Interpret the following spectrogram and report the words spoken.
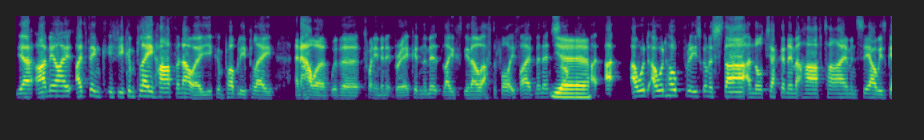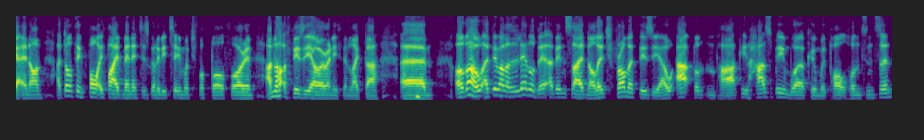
Yeah, I mean, I, I think if you can play half an hour, you can probably play an hour with a 20 minute break in the mid, like, you know, after 45 minutes. Yeah. So I, I, I would I would hope that he's going to start and they'll check on him at half time and see how he's getting on. I don't think 45 minutes is going to be too much football for him. I'm not a physio or anything like that. Um, although I do have a little bit of inside knowledge from a physio at Brunton Park who has been working with Paul Huntington.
